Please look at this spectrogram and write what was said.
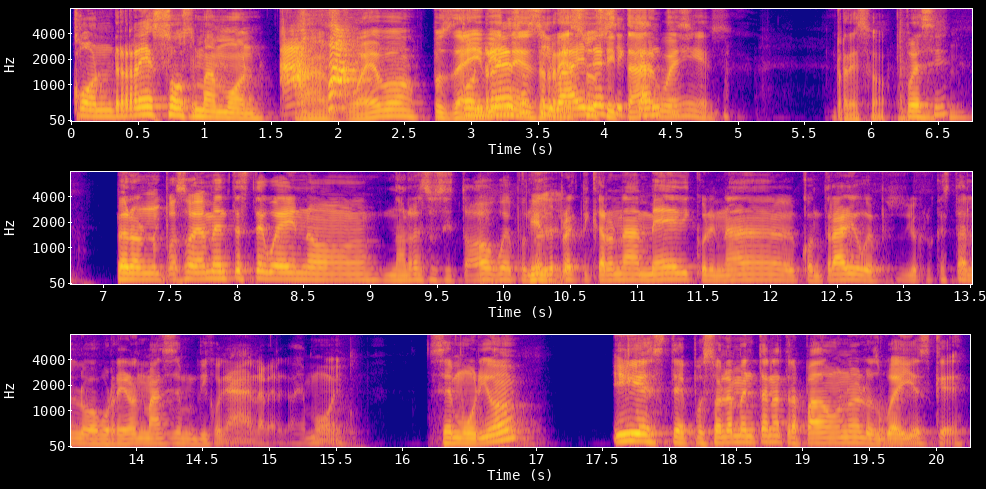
Con rezos, mamón. A huevo. Pues de ahí Con viene rezos es y bailes y resucitar, güey. Rezo. Pues sí. Pero pues obviamente este güey no, no resucitó, güey. Pues no le practicaron nada médico ni nada. Al contrario, güey. Pues yo creo que hasta lo aburrieron más y se dijo, ya, la verga, me voy. Se murió. Y este, pues solamente han atrapado a uno de los güeyes que,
